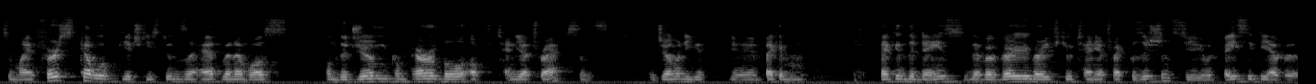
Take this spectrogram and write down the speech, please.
So, my first couple of PhD students I had when I was on the German comparable of tenure track, since in Germany, you, uh, back in back in the days, there were very, very few tenure track positions. So, you would basically have a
